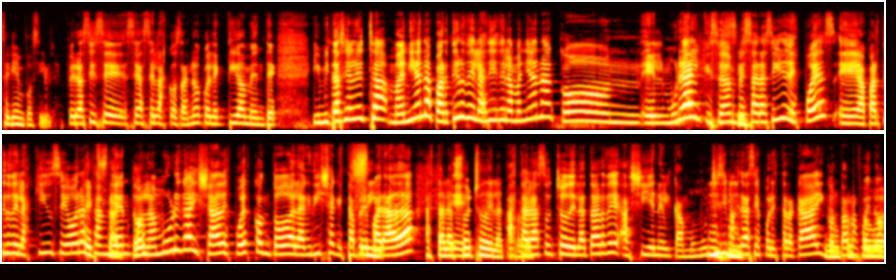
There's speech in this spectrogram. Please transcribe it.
sería imposible. Pero así se, se hacen las cosas, ¿no? Colectivamente. Invitación hecha mañana a partir de las 10 de la mañana con el mural que se va a Sí. empezar así y después eh, a partir de las 15 horas también con la murga y ya después con toda la grilla que está Sí, preparada. Hasta las eh, 8 de la tarde. Hasta las 8 de la tarde allí en el campo. Muchísimas gracias por estar acá y No, contarnos bueno,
